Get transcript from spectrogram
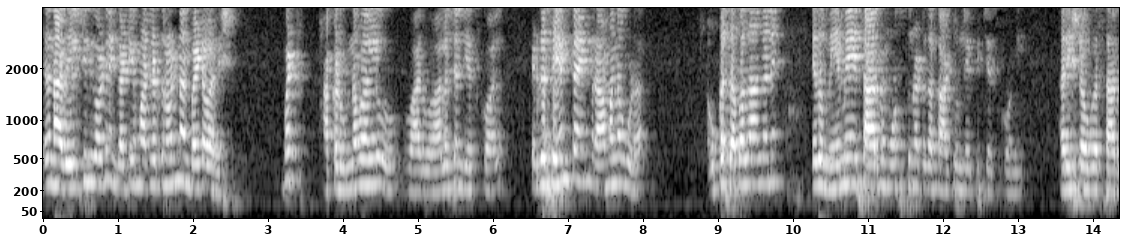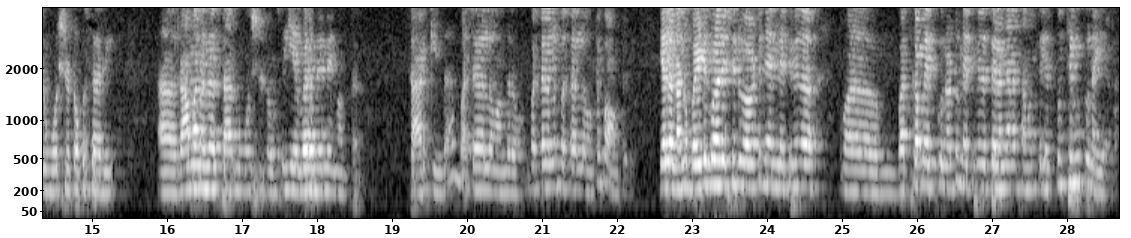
ఏదో నాకు తెలిసింది కాబట్టి నేను గట్టిగా మాట్లాడుతున్నా కాబట్టి నన్ను బయట వారేసి. బట్ అక్కడ ఉన్న వాళ్ళు వారు ఆలోచన చేసుకోవాలి. At the same time Ramanna కూడా ఒక సభ కాగానే ఏదో మేమే సార్ను మోస్తున్నట్టుగా కార్టూన్ లేపించేసుకొని హరీష్ రావు గారు సార్ను మోసినట్టు ఒకసారి రామన్న గారు సార్ను మోసినట్టు ఒకసారి ఎవరమే మేమంతా సార్ కింద బచ్చగల్లం అందరం. బచ్చగల్లం బచ్చగల్లం ఉంటే బాగుంటుంది. ఇలా నన్ను బయటకు వారేసిండ్రు కాబట్టి నేను నెత్తి మీద బతుకమ్మ ఎత్తుకున్నట్టు నెత్తి మీద తెలంగాణ సమస్యలు ఎత్తుకుని తిరుగుతున్నాయి అలా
